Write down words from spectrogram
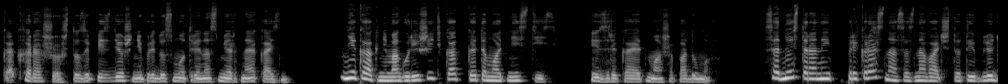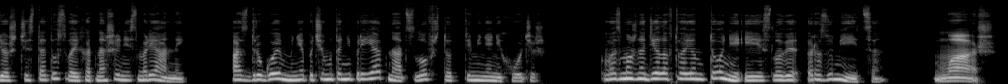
Как хорошо, что за пиздёж не предусмотрена смертная казнь. «Никак не могу решить, как к этому отнестись», — изрекает Маша, подумав. «С одной стороны, прекрасно осознавать, что ты блюдешь чистоту своих отношений с Марианной, а с другой, мне почему-то неприятно от слов, что ты меня не хочешь. Возможно, дело в твоем тоне и слове «разумеется». «Маш!»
